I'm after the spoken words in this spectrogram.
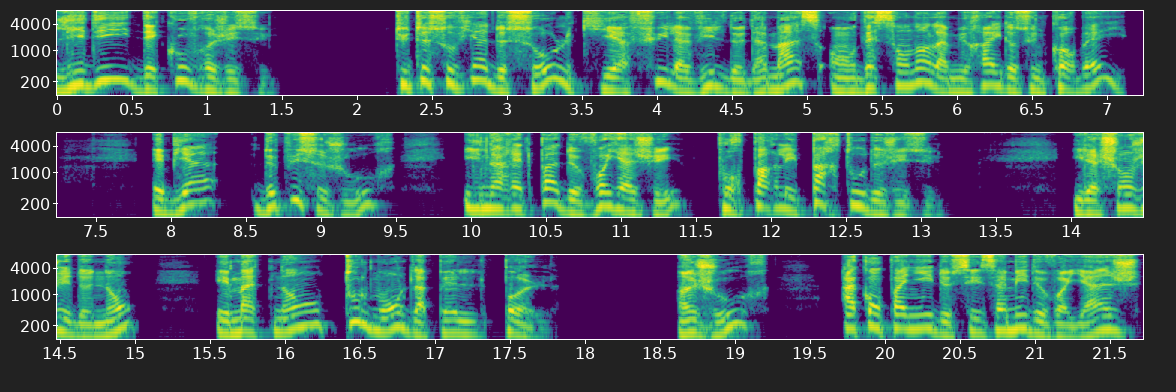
Lydie découvre Jésus. Tu te souviens de Saul qui a fui la ville de Damas en descendant la muraille dans une corbeille? Eh bien, depuis ce jour, il n'arrête pas de voyager pour parler partout de Jésus. Il a changé de nom et maintenant tout le monde l'appelle Paul. Un jour, accompagné de ses amis de voyage,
